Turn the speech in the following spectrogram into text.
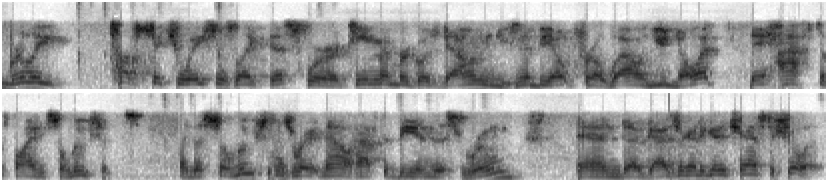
really tough situations like this where a team member goes down and he's going to be out for a while and you know it, they have to find solutions. And the solutions right now have to be in this room, and uh, guys are going to get a chance to show it.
